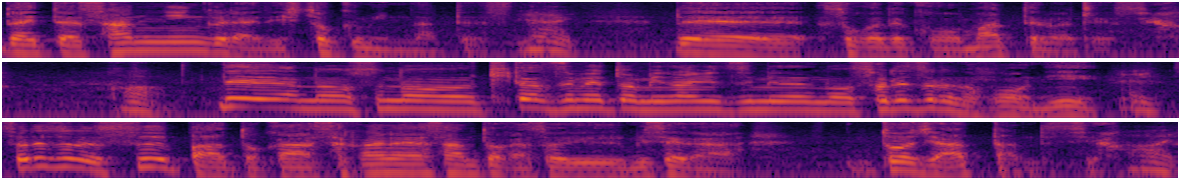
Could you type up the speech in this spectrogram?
大体3人ぐらいで1組になってですね、でそこでこう待ってるわけですよであのその北詰めと南詰めのそれぞれの方に、はい、それぞれスーパーとか魚屋さんとかそういう店が当時あったんですよ、はい、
